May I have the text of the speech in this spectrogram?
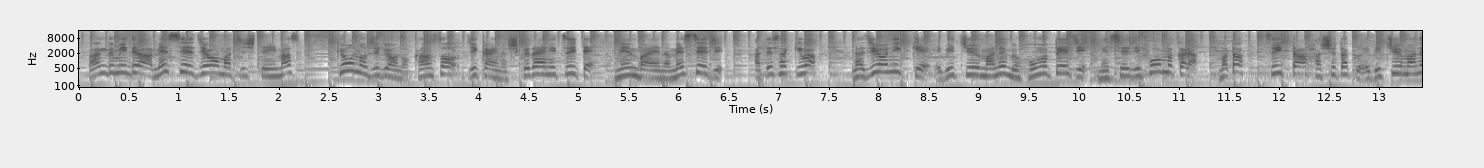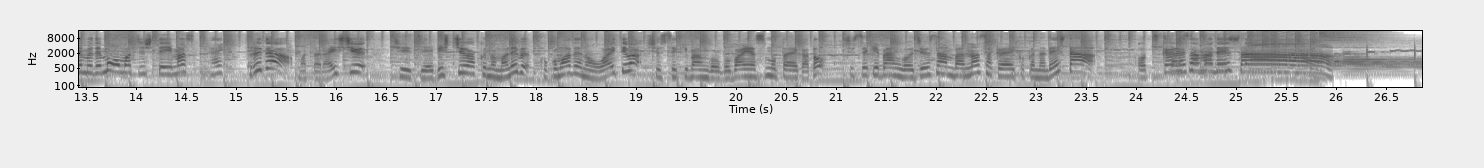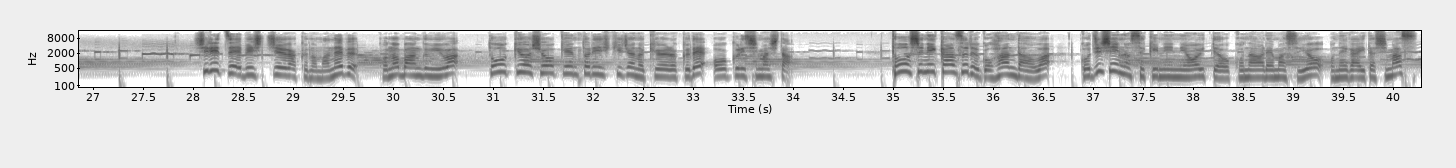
番組ではメッセージをお待ちしています。今日の授業の感想次回の宿題についてメンバーへのメッセージ。宛先はラジオ日経エビチューマネ部ホームページメッセージフォームからまたツイッターハッシュタグエビチューマネ部でもお待ちしています。はい。それではまた来週。私立恵比寿中学のマネ部ここまでのお相手は出席番号5番安本彩香と出席番号13番の桜井心奈でした。お疲れ様でした。私立恵比寿中学のマネ部この番組は東京証券取引所の協力でお送りしました。投資に関するご判断はご自身の責任において行われますようお願いいたします。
